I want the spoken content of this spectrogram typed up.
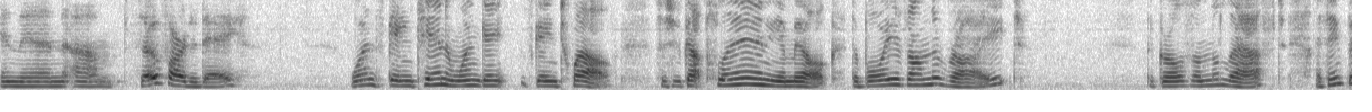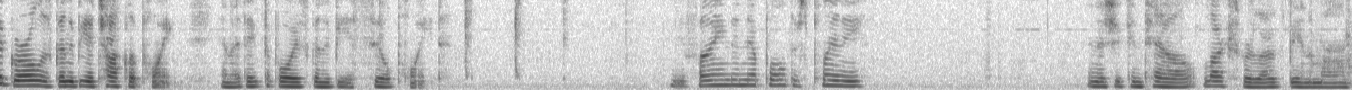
And then um, so far today, one's gained 10 and one gain's gained 12. So she's got plenty of milk. The boy is on the right. The girl's on the left. I think the girl is going to be a chocolate point. And I think the boy is going to be a seal point. You find a nipple? There's plenty. And as you can tell, Larkspur loves being a mom.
